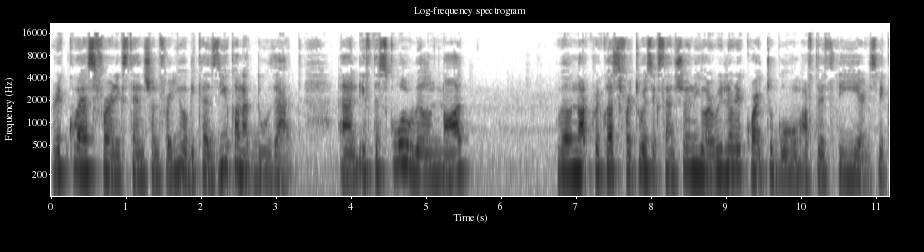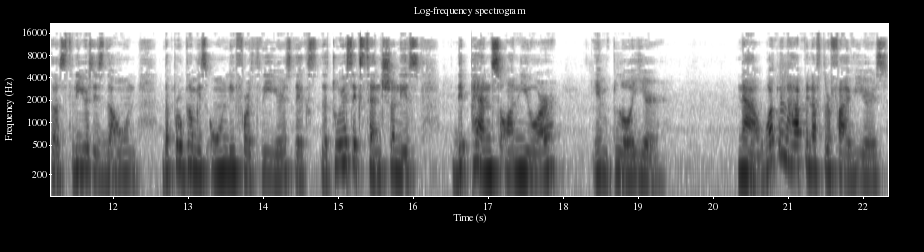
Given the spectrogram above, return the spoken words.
request for an extension for you because you cannot do that. And if the school will not will not request for tourist extension, you are really required to go home after three years because three years is the own the program is only for three years. The, the tourist extension is depends on your employer. Now, what will happen after five years?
